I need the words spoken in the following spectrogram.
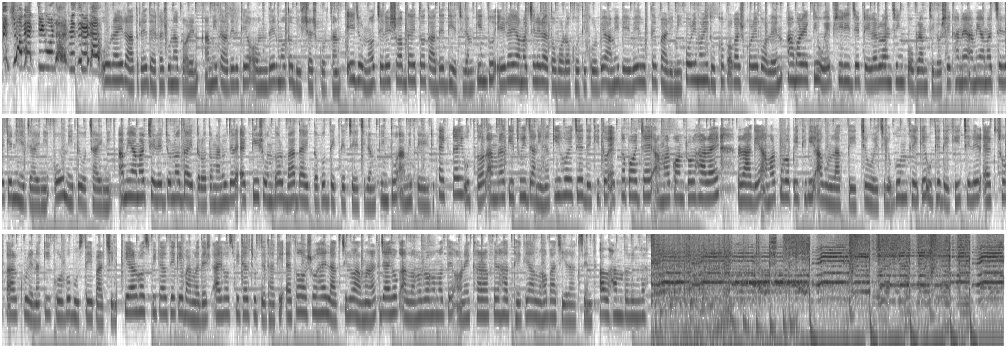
ওরাই রাত্রে দেখাশোনা করেন। আমি তাদেরকে অন্ধের মতো বিশ্বাস করতাম। এই জন্য ছেলের সব দায়িত্ব তাদের দিয়েছিলাম। কিন্তু এরাই আমার ছেলের এত বড় ক্ষতি করবে আমি ভেবেই উঠতে পারিনি। পরিমণি দুঃখ প্রকাশ করে বলেন, আমার একটি ওয়েব সিরিজের টেলার লঞ্চিং প্রোগ্রাম ছিল। সেখানে আমি আমার ছেলেকে নিয়ে যাইনি। ও নিতেও চাইনি। আমি আমার ছেলের জন্য দায়িত্বরত মানুষদের একটি সুন্দর বা দায়িত্ববোধ দেখতে চেয়েছিলাম। কিন্তু আমি পেইড একটাই উত্তর, আমরা কিছুই জানি না কি হয়েছে, দেখি তো একটা পর্যায়ে আমার কন্ট্রোল হারায়, রাগে আমার পুরো পৃথিবী আগুন লাগতে ইচ্ছে হয়েছিল। ঘুম থেকে উঠে দেখি ছেলের এক চোখ আর খুলে না, কি করব বুঝতেই পারছি না। কেয়ার হসপিটাল থেকে বাংলাদেশ আই হসপিটাল ছুটতে থাকে, এত অসহায় লাগছিল আমার। যাই হোক, আল্লাহর রহমতে অনেক খারাপের হাত থেকে আল্লাহ বাঁচিয়ে রাখছেন। আলহামদুলিল্লাহ।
